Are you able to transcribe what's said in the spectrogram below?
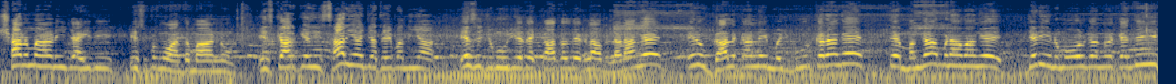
ਸ਼ਰਮ ਆਣੀ ਚਾਹੀਦੀ ਇਸ ਭਗਵੰਤ ਮਾਨ ਨੂੰ। ਇਸ ਕਰਕੇ ਅਸੀਂ ਸਾਰੀਆਂ ਜਥੇਬੰਦੀਆਂ ਇਸ ਜਮਹੂਰੀਅਤ ਦੇ ਕਾਤਲ ਦੇ ਖਿਲਾਫ ਲੜਾਂਗੇ। ਇਹਨੂੰ ਗੱਲ ਕਰਨ ਲਈ ਮਜਬੂਰ ਕਰਾਂਗੇ ਤੇ ਮੰਗਾਂ ਬਣਾਵਾਂਗੇ। ਜਿਹੜੀ ਅਨਮੋਲ ਗੰਗਨ ਕਹਿੰਦੀ,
